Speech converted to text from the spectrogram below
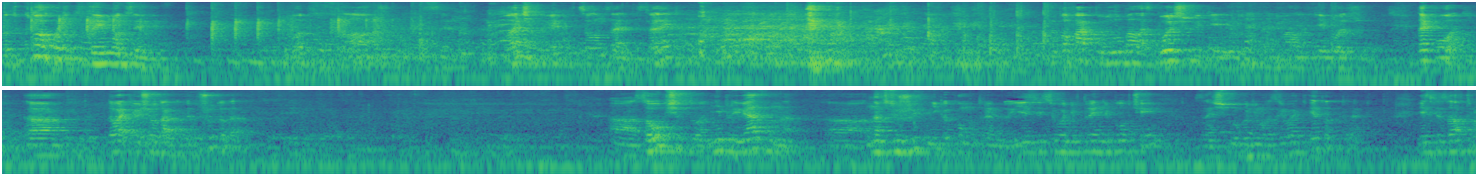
Вот кто охотится за эмоциями? Вот, слава Два человека в целом зале, представляете? Ну, по факту улыбалось больше людей, и руки поднимало людей больше. Так вот, э, давайте еще вот так вот напишу тогда. Э, сообщество не привязано э, на всю жизнь ни к какому тренду. Если сегодня в тренде блокчейн, значит мы будем развивать этот тренд. Если завтра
